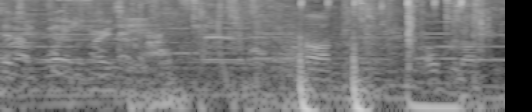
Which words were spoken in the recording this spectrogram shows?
Sitting on point Mercy. Uh, open up.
